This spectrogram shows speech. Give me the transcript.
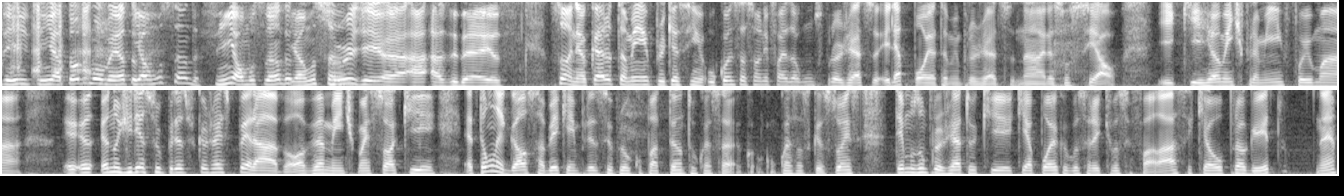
sim, sim, a todo momento. e almoçando. Sim, almoçando, E almoçando. surge a- a- as ideias. Sônia, eu quero também, porque assim, o Consta Sony faz alguns projetos, ele apoia também projetos na área social. E que realmente pra mim foi uma. Eu, eu- não diria surpresa porque eu já esperava, obviamente, mas só que é tão legal saber que a empresa se preocupa tanto com, essa, com, com essas questões. Temos um projeto que, que apoia que eu gostaria que você falasse, que é o Progreto. Né?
